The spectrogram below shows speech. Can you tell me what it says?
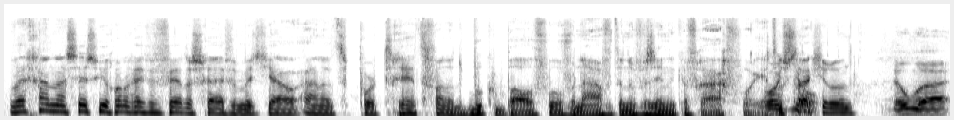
wij gaan na zes uur gewoon nog even verder schrijven met jou... aan het portret van het boekenbal voor vanavond. En een verzinnelijke vraag voor je. Tot straks, Jeroen. Doen we.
